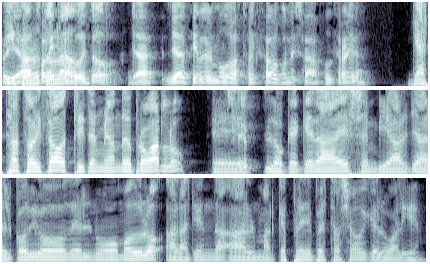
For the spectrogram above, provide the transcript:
Pero ya actualizado y todo. ¿Ya, ¿Ya tiene el módulo actualizado con esa funcionalidad? Ya está actualizado, estoy terminando de probarlo. Eh, lo que queda es enviar ya el código del nuevo módulo a la tienda, al marketplace de prestación y que lo validen.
